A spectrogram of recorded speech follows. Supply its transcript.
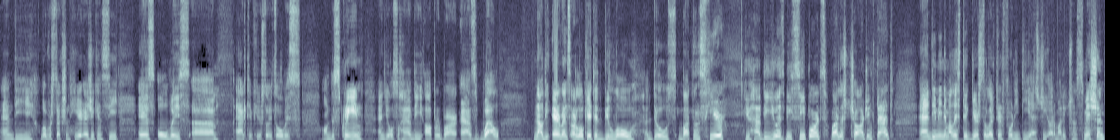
and the lower section here, as you can see, is always uh, active here. So it's always on the screen and you also have the upper bar as well. Now the air vents are located below those buttons here. You have the USB-C ports, wireless charging pad, and the minimalistic gear selector for the DSG automatic transmission.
